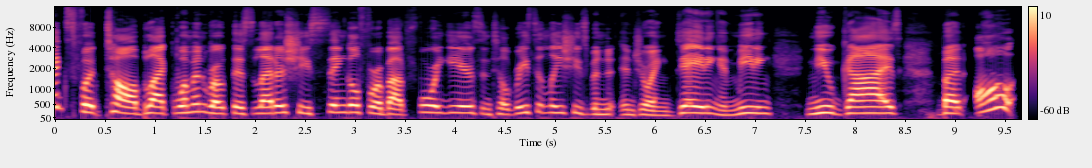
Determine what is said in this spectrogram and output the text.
six foot tall black woman wrote this letter. She's single for about four years. Until recently, she's been enjoying dating and meeting new guys. But all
